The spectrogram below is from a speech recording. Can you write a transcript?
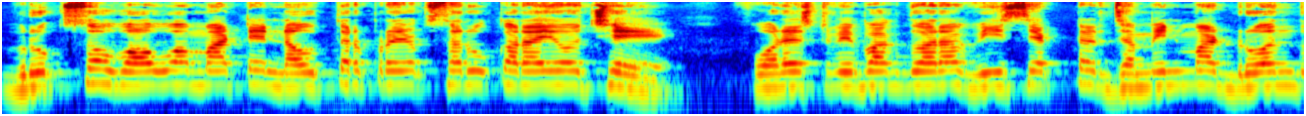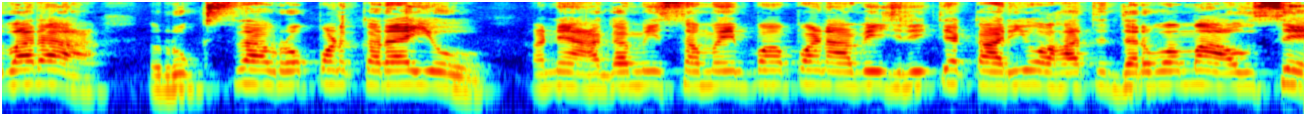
વૃક્ષો વાવવા માટે નવતર પ્રયોગ શરૂ કરાયો છે. ફોરેસ્ટ વિભાગ દ્વારા વીસ હેક્ટર જમીનમાં ડ્રોન દ્વારા વૃક્ષારોપણ કરાયું અને આગામી સમયમાં પણ આવી જ રીતે કાર્યો હાથ ધરવામાં આવશે.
